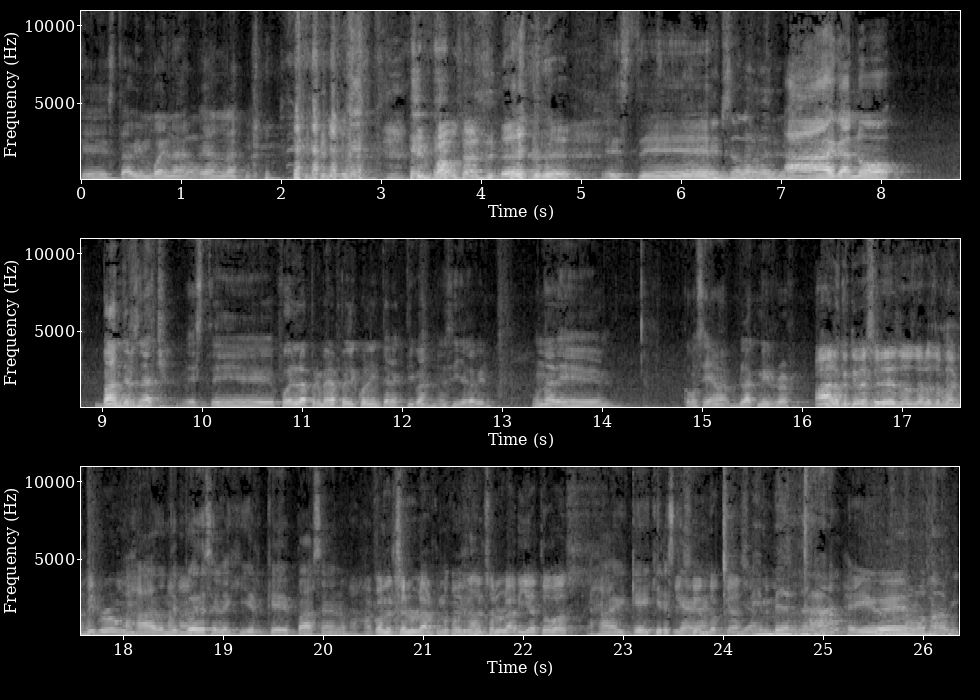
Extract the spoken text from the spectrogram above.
que está bien buena, Roma. véanla. Sin pausas. Este. Ah, ganó Bandersnatch. Este fue la primera película interactiva, no sé si ya la vieron. Una de ¿cómo se llama? Black Mirror. ah, lo que te iba a decir es los de los de Black Mirror. ¿no? Ajá, donde Ajá. puedes elegir qué pasa, ¿no? Ajá, con el celular. ¿No conectas Ajá. el celular y ya tú vas. Ajá, ¿y qué quieres que Diciendo haga? qué hace. ¿En verdad? Hey, güey. No lo sabía.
